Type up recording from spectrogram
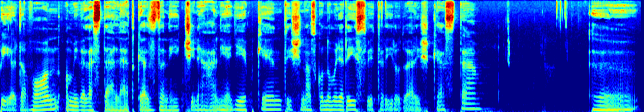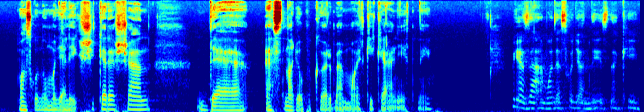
példa van, amivel ezt el lehet kezdeni csinálni egyébként, és én azt gondolom, hogy a részvételi iroda el is kezdte. Ö, azt gondolom, hogy elég sikeresen, de ezt nagyobb körben majd ki kell nyitni. Mi az álmod, ez hogyan néz neki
